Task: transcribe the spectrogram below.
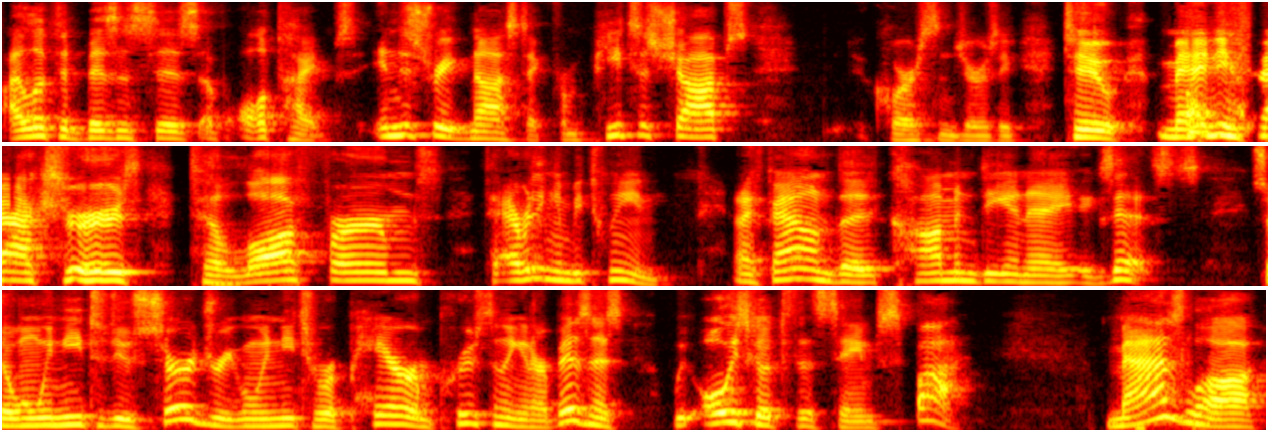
I looked at businesses of all types, industry agnostic, from pizza shops of course, in Jersey, to manufacturers, to law firms, to everything in between. And I found the common DNA exists. So when we need to do surgery, when we need to repair improve something in our business, we always go to the same spot. Maslow,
